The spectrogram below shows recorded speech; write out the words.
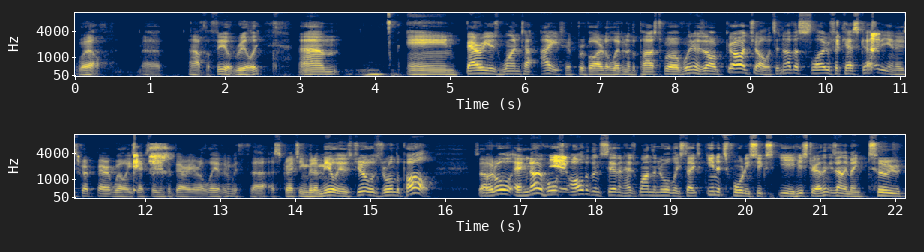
well, uh, half the field really. Um, and barriers 1 to 8 have provided 11 of the past 12 winners. Oh, God, Joel, it's another slow for Cascadian, who's got, bar- well, he's actually into barrier 11 with uh, a scratching, but Amelia's Jewel's drawn the pole. So it all, and no horse yeah. older than seven has won the Northerly Stakes in its 46 year history. I think there's only been two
